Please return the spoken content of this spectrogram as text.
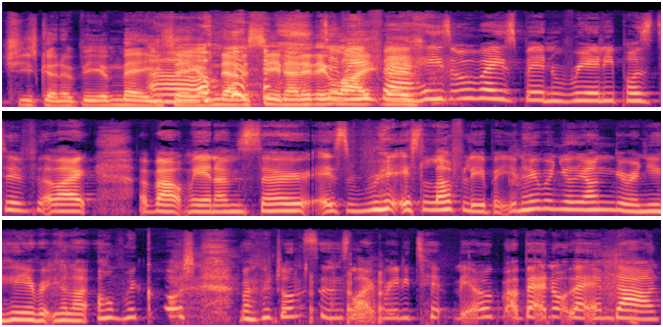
she's going to be amazing. I've oh. never seen anything to like be fair, this. he's always been really positive, like about me, and I'm so it's re- it's lovely. But you know, when you're younger and you hear it, you're like, oh my gosh, Michael Johnson's like really tipped me. Oh, I better not let him down.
